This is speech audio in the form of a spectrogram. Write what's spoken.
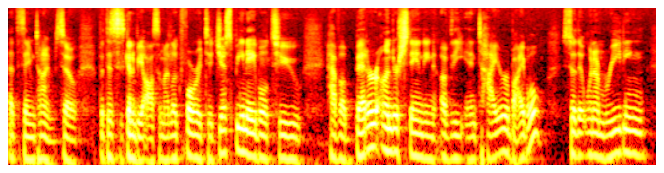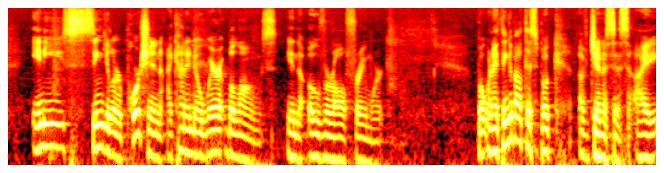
at the same time. So, but this is going to be awesome. I look forward to just being able to have a better understanding of the entire Bible so that when I'm reading any singular portion, I kind of know where it belongs in the overall framework. But when I think about this book of Genesis, I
